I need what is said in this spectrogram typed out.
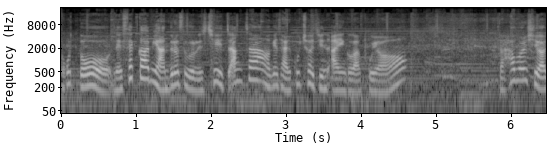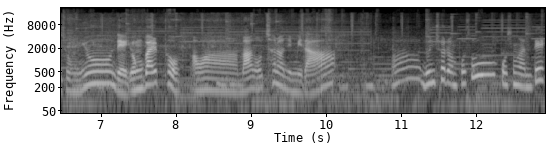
이것도 네, 색감이 안 들어서 그렇지 짱짱하게 잘 굳혀진 아이인 것 같고요. 자, 하월시아 종류, 네, 용발톱, 아, 와, 15,000원입니다. 아, 눈처럼 보송보송한데,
